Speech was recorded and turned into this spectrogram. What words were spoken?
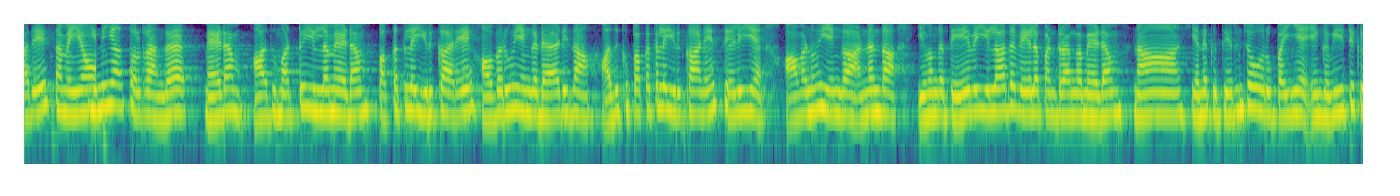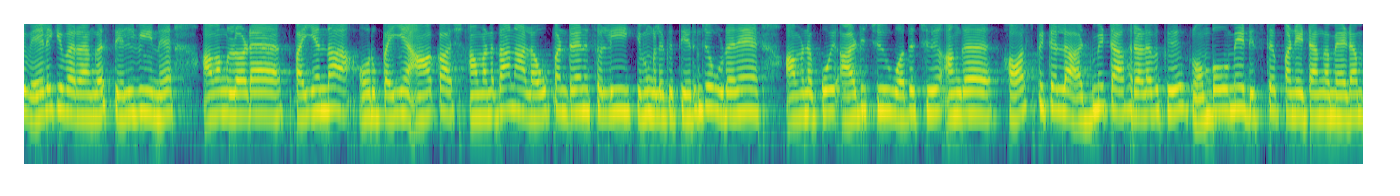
அதே சமயம் இனியா சொல்கிறாங்க மேடம் அது மட்டும் இல்லை மேடம். பக்கத்தில் இருக்காரே அவரும் எங்கள் டேடி தான். அதுக்கு பக்கத்தில் இருக்கானே செழியன். அவனும் எங்கள் அண்ணன் தான். இவங்க தேவையில்லாத வேலை பண்ணுறாங்க மேடம். நான் எனக்கு தெரிஞ்ச ஒரு பையன் எங்கள் வீட்டுக்கு வேலைக்கு வர்றாங்க செல்வின்னு. அவங்களோட பையன்தான் ஒரு பையன் ஆகாஷ் அவனை தான் நான் லவ் பண்ணுறேன்னு சொல்லி இவங்களுக்கு தெரிஞ்ச உடனே அவனை போய் அடித்து உதச்சி அங்கே ஹாஸ்பிட்டலில் அட்மிட் ஆகிற அளவுக்கு ரொம்பவுமே டிஸ்டர்ப் பண்ணிட்டாங்க மேடம்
